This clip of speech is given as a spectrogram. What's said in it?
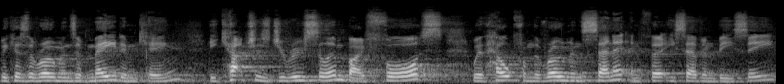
because the Romans have made him king. He captures Jerusalem by force with help from the Roman Senate in 37 BC,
